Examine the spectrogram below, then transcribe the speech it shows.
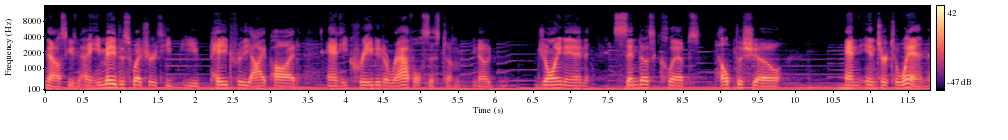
no, excuse me. He made the sweatshirts. He he paid for the iPod, and he created a raffle system. You know, join in, send us clips, help the show, and enter to win.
